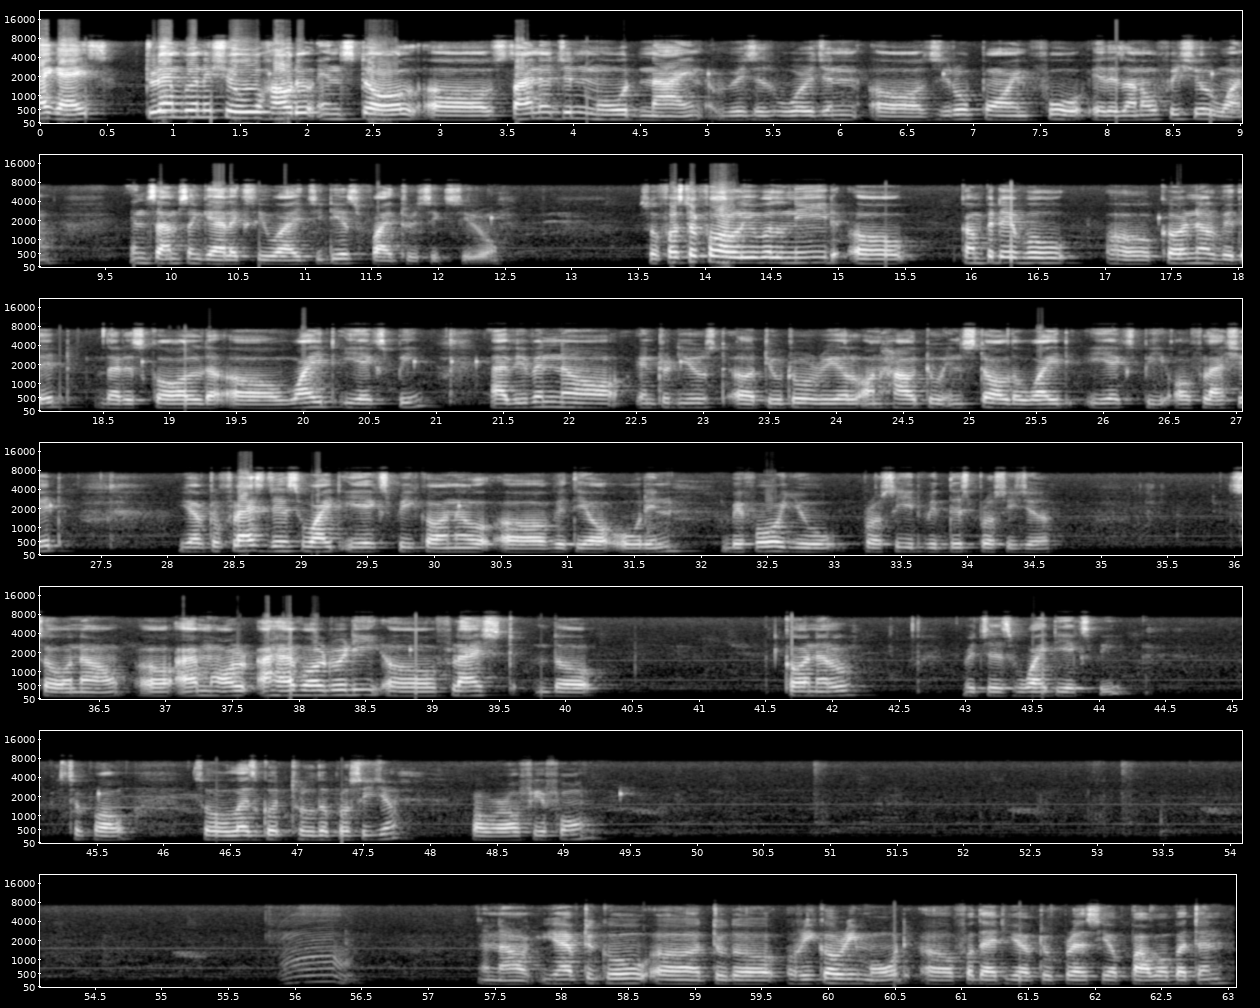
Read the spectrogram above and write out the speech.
Hi guys, today I'm going to show how to install uh, CyanogenMod 9 which is version uh, 0.4 it is an official one in Samsung Galaxy Y GTS 5360 so first of all you will need a compatible uh, kernel with it that is called uh, White EXP I've even uh, introduced a tutorial on how to install the White EXP or flash it you have to flash this white exp kernel uh, with your odin before you proceed with this procedure. So now uh, I'm all I have already uh, flashed the kernel which is white exp first of all so let's go through the procedure. Power off your phone now you have to go uh, to the recovery mode. Uh, for that you have to press your power button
